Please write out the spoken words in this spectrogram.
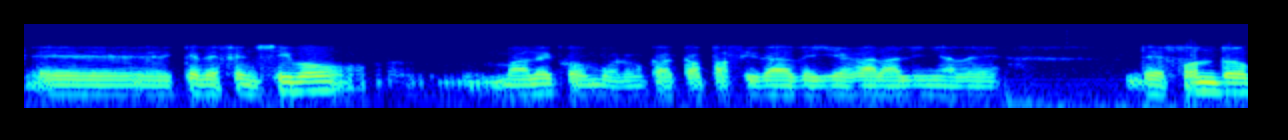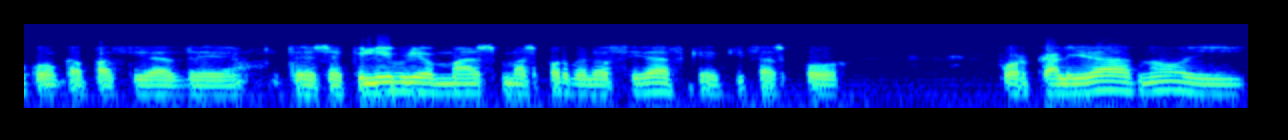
eh, que defensivo, ¿vale? Con bueno, capacidad de llegar a línea de, de fondo, con capacidad de, desequilibrio, más, más por velocidad que quizás por, por calidad, ¿no? Y,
